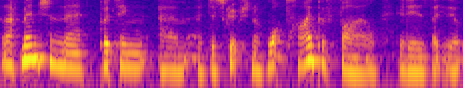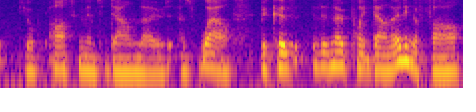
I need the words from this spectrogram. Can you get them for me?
And I've mentioned there putting um, a description of what type of file it is that you're, you're asking them to download as well, because there's no point downloading a file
